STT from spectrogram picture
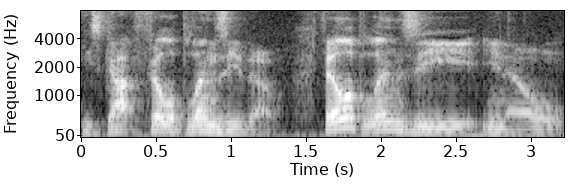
He's got Phillip Lindsay though. Phillip Lindsay, you know,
